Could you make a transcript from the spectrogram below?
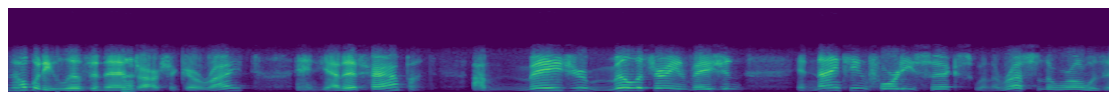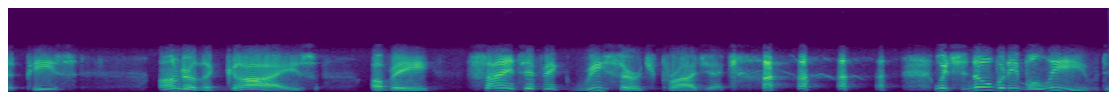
Nobody lives in Antarctica, right? And yet it happened. A major military invasion in 1946 when the rest of the world was at peace under the guise of a scientific research project, which nobody believed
